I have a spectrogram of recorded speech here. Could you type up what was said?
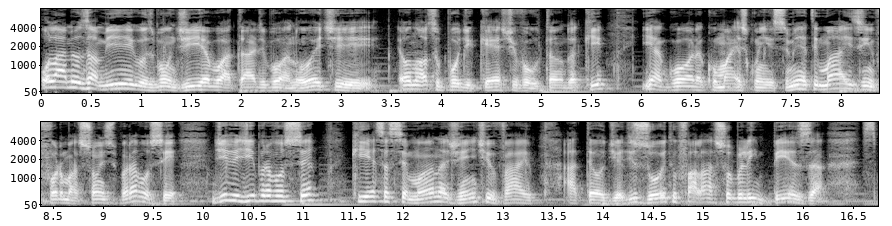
Olá, meus amigos, bom dia, boa tarde, boa noite. É o nosso podcast voltando aqui e agora com mais conhecimento e mais informações para você. Dividir para você que essa semana a gente vai até o dia 18 falar sobre limpeza,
